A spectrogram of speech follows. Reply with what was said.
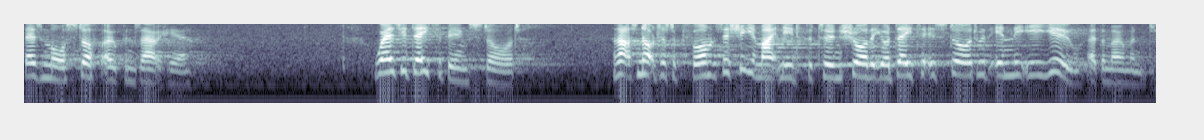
there's more stuff opens out here. Where's your data being stored? And that's not just a performance issue you might need for, to ensure that your data is stored within the EU at the moment.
